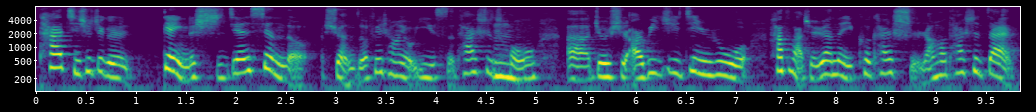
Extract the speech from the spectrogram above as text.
它其实这个电影的时间线的选择非常有意思。它是从呃，就是 RBG 进入哈佛法学院那一刻开始，然后它是在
